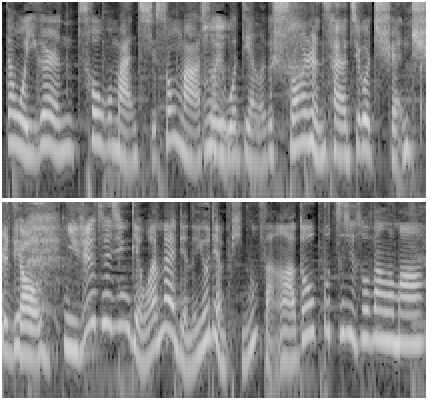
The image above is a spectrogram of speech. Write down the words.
但我一个人凑不满起送嘛，所以我点了个双人餐，结果全吃掉了。你这最近点外卖点的有点频繁啊，都不自己做饭了吗？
